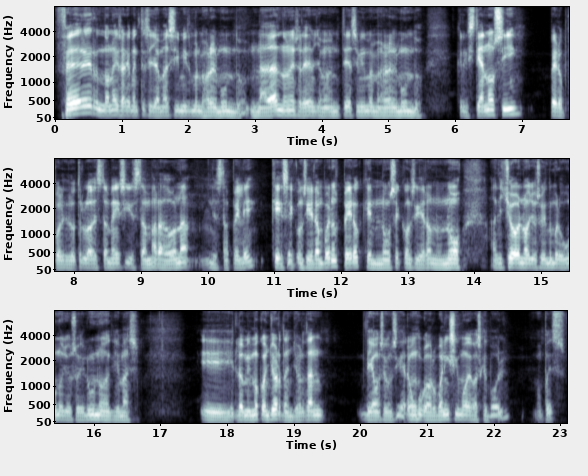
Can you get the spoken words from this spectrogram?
Federer no necesariamente se llama a sí mismo el mejor del mundo, Nadal no necesariamente a sí mismo el mejor del mundo, Cristiano sí, pero por el otro lado está Messi, está Maradona, está Pelé, que se consideran buenos, pero que no se consideran, no, ha dicho, no, yo soy el número uno, yo soy el uno y demás. Y lo mismo con Jordan, Jordan, digamos, se considera un jugador buenísimo de básquetbol, pues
